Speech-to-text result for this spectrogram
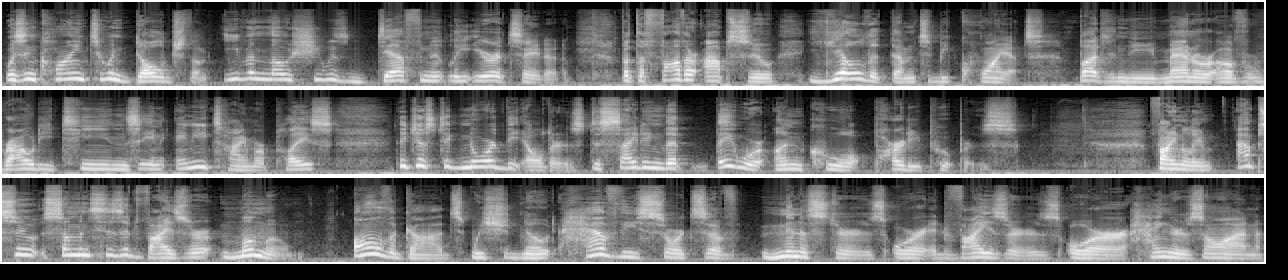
was inclined to indulge them, even though she was definitely irritated. But the father Apsu yelled at them to be quiet. But in the manner of rowdy teens in any time or place, they just ignored the elders, deciding that they were uncool party poopers. Finally, Apsu summons his advisor, Mummu, all the gods, we should note, have these sorts of ministers or advisors or hangers on,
